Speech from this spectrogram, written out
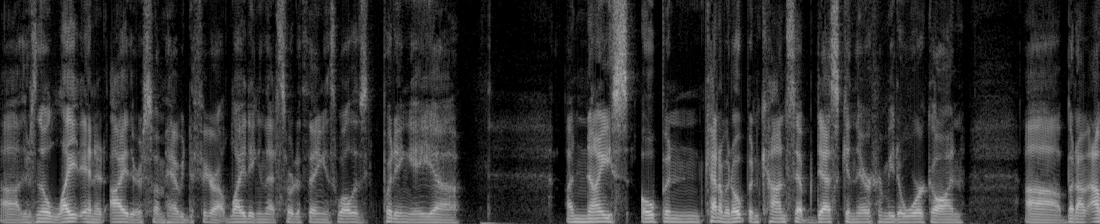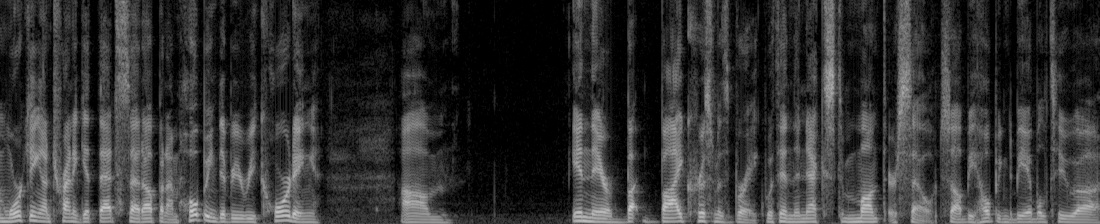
Uh, there's no light in it either, so I'm having to figure out lighting and that sort of thing, as well as putting a uh, a nice open, kind of an open concept desk in there for me to work on. Uh, but I'm, I'm, working on trying to get that set up, and I'm hoping to be recording um, in there, but by Christmas break, within the next month or so. So I'll be hoping to be able to uh,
